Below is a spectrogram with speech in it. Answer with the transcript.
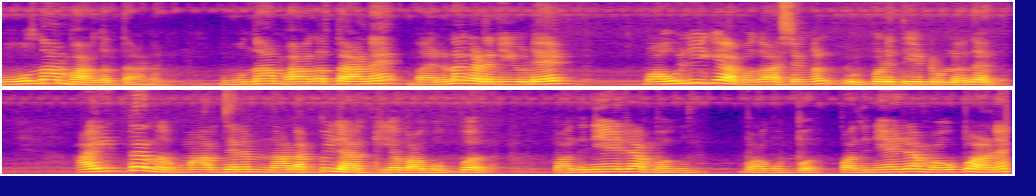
മൂന്നാം ഭാഗത്താണ്. മൂന്നാം ഭാഗത്താണ് ഭരണഘടനയുടെ മൗലിക അവകാശങ്ങൾ ഉൾപ്പെടുത്തിയിട്ടുള്ളത്. അയിത്ത നിർമ്മാർജനം നടപ്പിലാക്കിയ വകുപ്പ് പതിനേഴാം വകു വകുപ്പ്. പതിനേഴാം വകുപ്പാണ്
